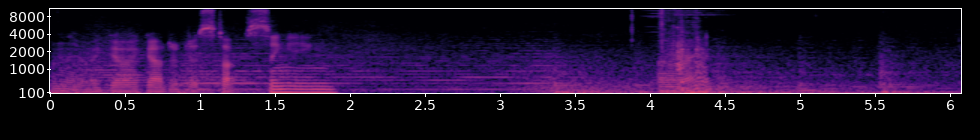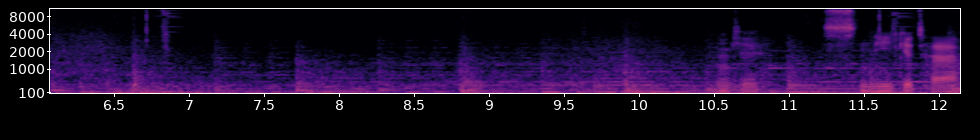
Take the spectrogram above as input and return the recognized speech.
And there we go, I got her to stop singing. Alright. Okay, sneak attack.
